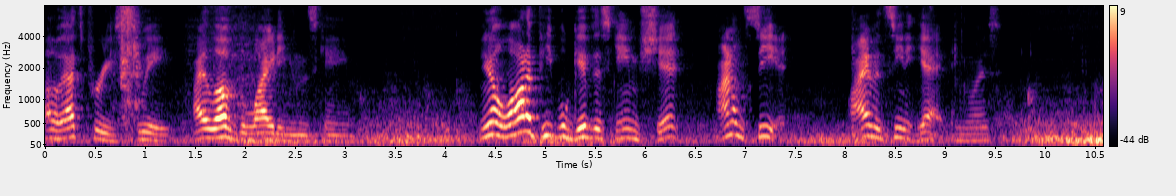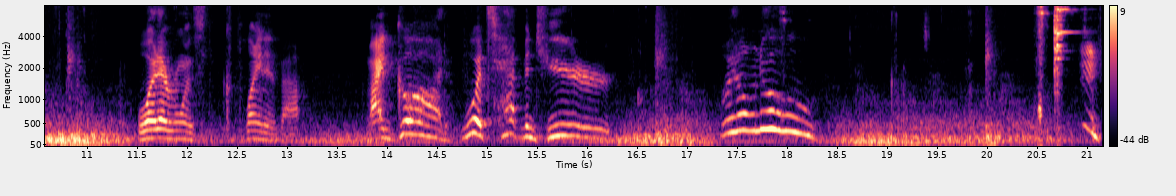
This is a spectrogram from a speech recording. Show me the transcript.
Oh, that's pretty sweet. I love the lighting in this game. You know, a lot of people give this game shit. I don't see it. I haven't seen it yet, anyways. What everyone's complaining about. My god, what's happened here? I don't know. Mm.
